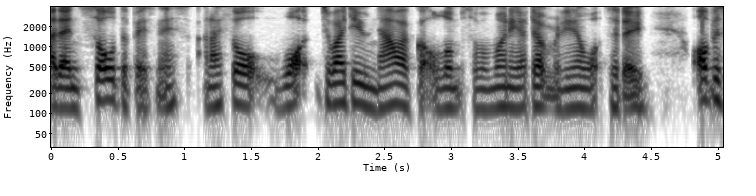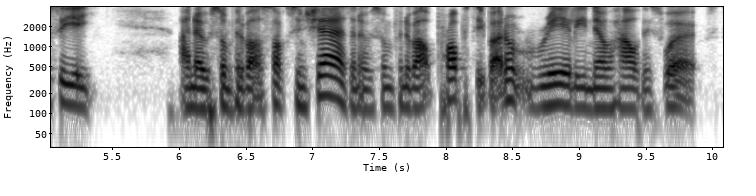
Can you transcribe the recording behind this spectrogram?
I then sold the business and I thought, what do I do now? I've got a lump sum of money. I don't really know what to do. Obviously, I know something about stocks and shares. I know something about property, but I don't really know how this works.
